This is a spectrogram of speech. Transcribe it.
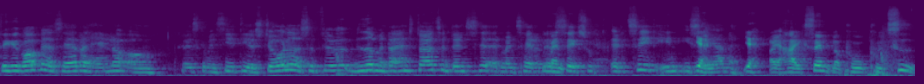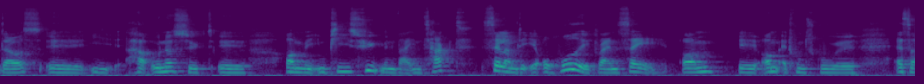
det kan godt være sager, der handler om, hvad skal man sige, de har stjålet og så videre, men der er en større tendens til, at man taler deres seksualitet ind i ja, sagerne. Ja, og jeg har eksempler på politiet, der også øh, i, har undersøgt, øh, om en piges hymen var intakt, selvom det overhovedet ikke var en sag om, øh, om at hun skulle øh, altså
